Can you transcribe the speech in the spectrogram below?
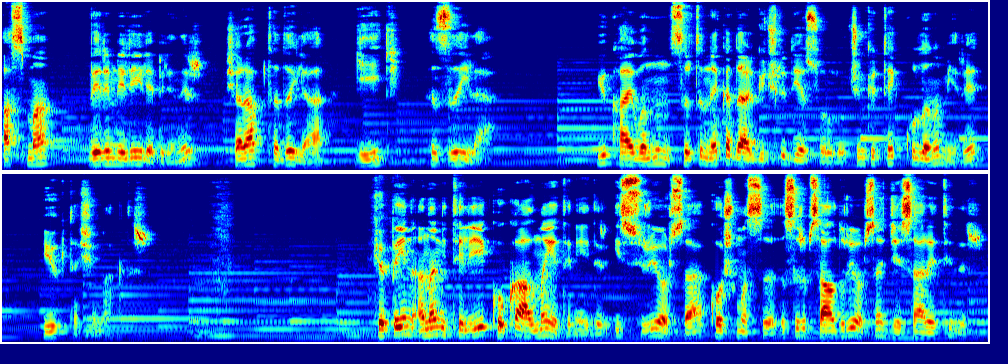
Asma verimliliğiyle bilinir, şarap tadıyla, geyik hızıyla. Yük hayvanının sırtı ne kadar güçlü diye sorulur. Çünkü tek kullanım yeri yük taşımaktır. Köpeğin ana niteliği koku alma yeteneğidir. İz sürüyorsa koşması, ısırıp saldırıyorsa cesaretidir.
